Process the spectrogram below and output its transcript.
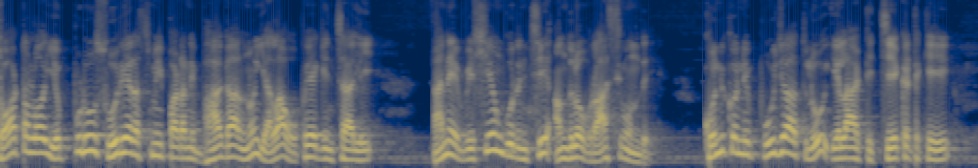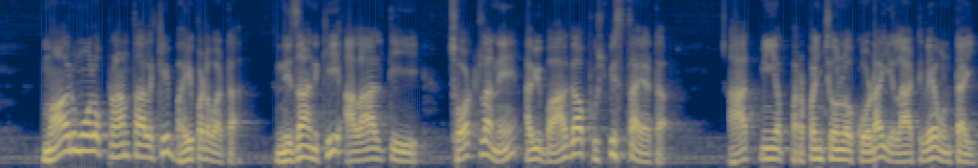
తోటలో ఎప్పుడూ సూర్యరశ్మి పడని భాగాలను ఎలా ఉపయోగించాలి అనే విషయం గురించి అందులో వ్రాసి ఉంది. కొన్ని కొన్ని పూజాతులు ఇలాంటి చీకటికి మారుమూల ప్రాంతాలకి భయపడవట. నిజానికి అలాంటి చోట్లనే అవి బాగా పుష్పిస్తాయట. ఆత్మీయ ప్రపంచంలో కూడా ఇలాంటివే ఉంటాయి.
